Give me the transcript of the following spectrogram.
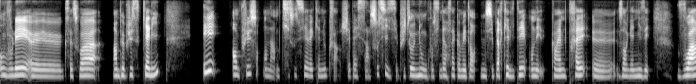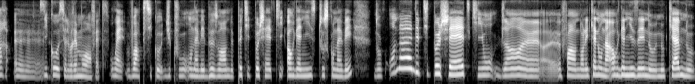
on voulait que ce soit un peu plus quali. Et en plus, on a un petit souci avec Anouk. Enfin, je sais pas si c'est un souci, c'est plutôt nous, on considère ça comme étant une super qualité. On est quand même très organisé voir... Euh, psycho, c'est le vrai mot en fait. Ouais, voir psycho. Du coup, on avait besoin de petites pochettes qui organisent tout ce qu'on avait. Donc, on a des petites pochettes qui ont bien... Euh, euh, enfin, dans lesquelles on a organisé nos, nos câbles, nos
